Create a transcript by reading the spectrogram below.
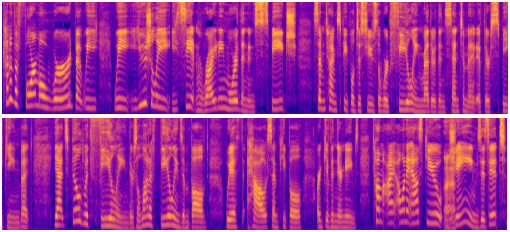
kind of a formal word, but we we usually see it in writing more than in speech. Sometimes people just use the word feeling rather than sentiment if they're speaking. But yeah, it's filled with feeling. There's a lot of feelings involved with how some people are given their names. Tom, I, I want to ask you, uh -huh. James, is it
